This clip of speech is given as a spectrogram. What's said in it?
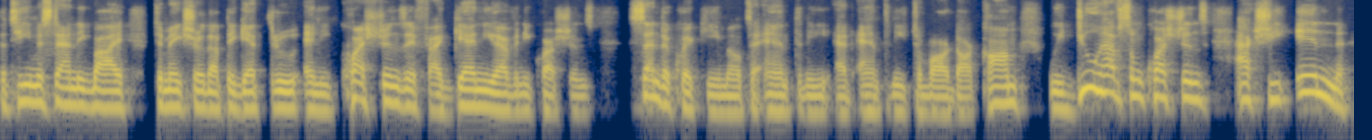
The team is standing by to make sure that they get through any questions. If again you have any questions, send a quick email to Anthony at anthonytabar.com. We do have some questions actually in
